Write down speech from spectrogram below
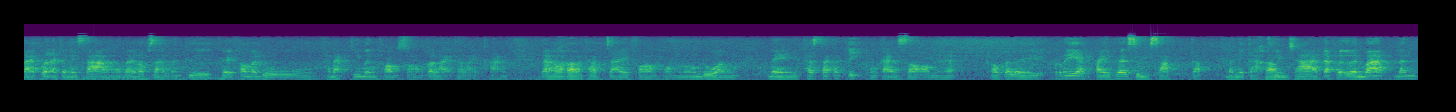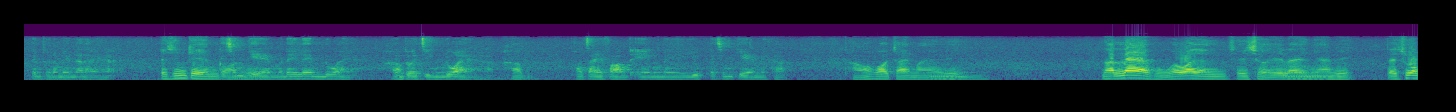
หลายคนอาจจะไม่ทราบนะครับแบงค์รับสันมันคือ เคยเข้ามาดูขณะที่เมืองทองซ้อมก็หลายต่อหลายครั้ง แล้วเขาครัก็บประทับใจฟอร์มของน้องดวงในทัศนคติของการซ้อมนะฮะ เขาก็เลยเรียกไปเพื่อซึมซับกับบรรยากาศทีมชาติ แต่เผอิญว่านั่นเป็นทัวร์นาเมนต์อะไรฮะเอเชียนเกมก่อนเอเชียนเกพี่มไม่ได้เล่นด้วยครับ เป็นตัวจริงด้วยครับครับเข้าใจฟอร์มตัวเองในยุคเอเชียนเกมไหมครับถามว่าพอใจไหมพี่อืมนัดแรกผมก็ว่ายังเฉยๆอะไรอย่างเงี้ยพี่ แต่ช่วง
